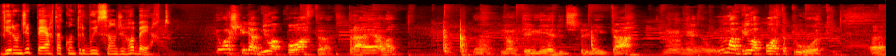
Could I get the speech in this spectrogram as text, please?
viram de perto a contribuição de Roberto. Eu acho que ele abriu a porta para ela, né? não ter medo de experimentar. Né? Um abriu a porta para o outro. É.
